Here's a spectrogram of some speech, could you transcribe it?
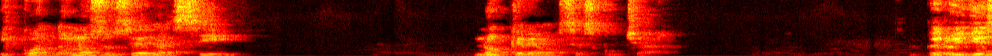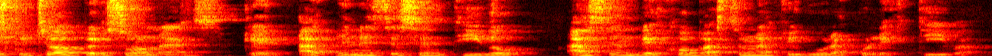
Y cuando no sucede así, no queremos escuchar. Pero yo he escuchado personas que en este sentido hacen de Job hasta una figura colectiva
